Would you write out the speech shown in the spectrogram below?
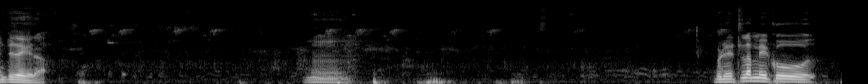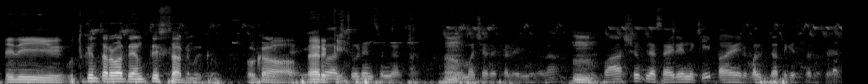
ఇంటి దగ్గర. ఇప్పుడు ఎట్లా మీకు ఇది ఉతికిన తర్వాత ఎంత ఇస్తారు మీకు? ఒక పేరుకి స్టూడెంట్స్ ఉన్నారు సార్. బ్రహ్మచారి అకాడమీ కదా. వాష్ ప్లస్ ఐరన్కి పదహైదు రూపాయలు జతకిస్తారు సార్.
